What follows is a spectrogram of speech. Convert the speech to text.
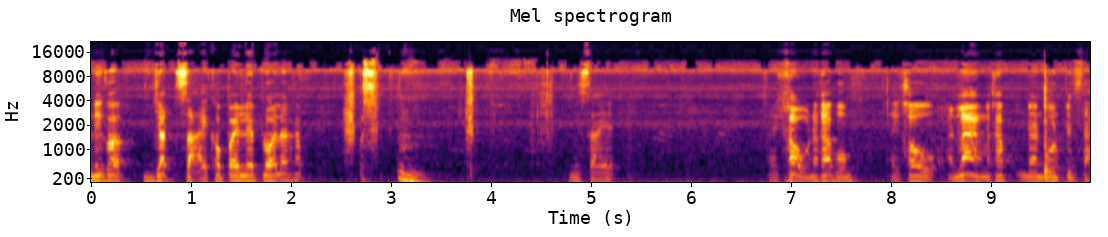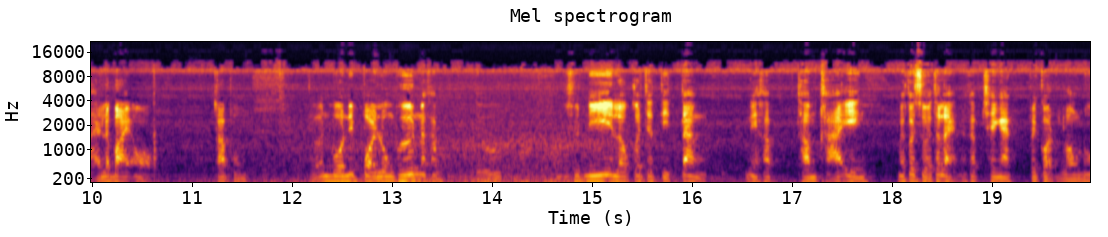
อนนี้ก็ยัดสายเข้าไปเรียบร้อยแล้วครับมนี่สายสายเข้านะครับผมสายเข้าอันล่างนะครับ ด้านบนเป็นสายระบายออกครับผมเดี๋ยวอันบนนี่ปล่อยลงพื้นนะครับเดี๋ยวชุดนี้เราก็จะติดตั้งนี่ครับทำขาเองไม่ค่อยสวยเท่าไหร่นะครับ ใช้งานไปก่อนลองดู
